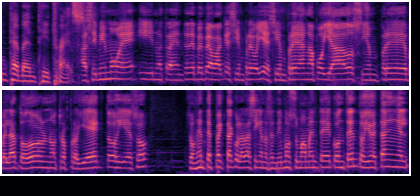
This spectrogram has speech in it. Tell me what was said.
2023. Así mismo es, y nuestra gente de Pepe Abad que siempre, oye, siempre han apoyado, siempre, ¿verdad? Todos nuestros proyectos y eso. Son gente espectacular, así que nos sentimos sumamente contentos. Ellos están en el,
